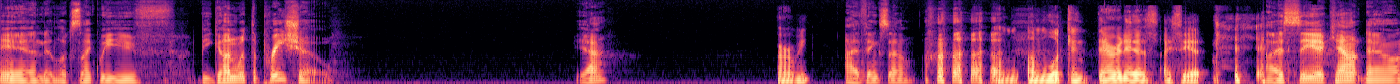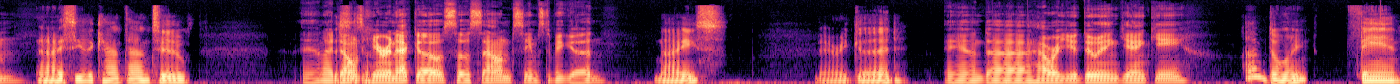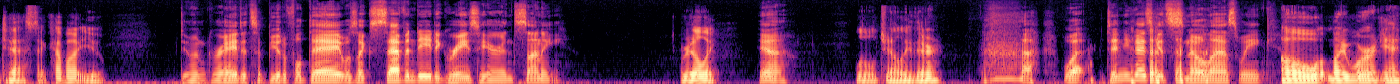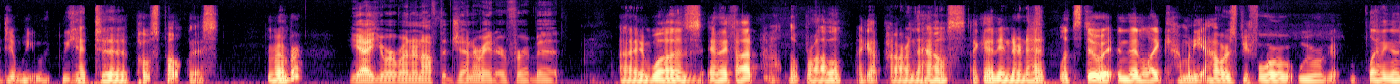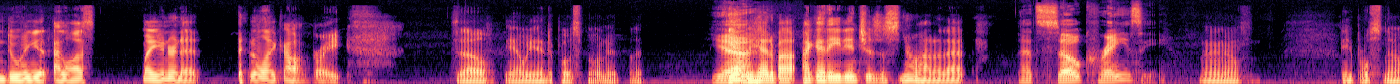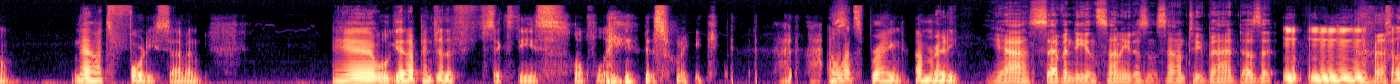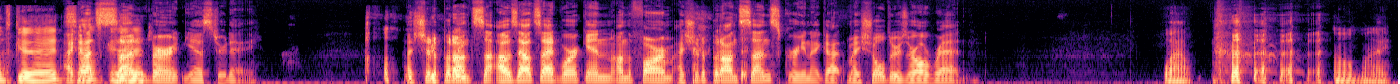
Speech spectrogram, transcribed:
And it looks like we've begun with the pre show. Yeah, Are we? I think so. I'm, I'm looking. There it is. I see it. I see a countdown, and I see the countdown too. and I This don't is a- hear an echo, so sound seems to be good. Nice. Very good. And uh, how are you doing, Yankee? I'm doing fantastic. How about you? Doing great. It's a beautiful day. It was like 70 degrees here and sunny. Really? Yeah. Little jelly there. what? Didn't you guys get snow last week? Oh my word! Yeah, did we we- had to postpone this? Remember? Yeah, you were running off the generator for a bit. I was, and I thought, oh, no problem. I got power in the house. I got internet. Let's do it. And then, like, how many hours before we were planning on doing it, I lost my internet. And I'm like, oh, great. So yeah, we had to postpone it. But Yeah, yeah, we had about. I got eight inches of snow out of that. that's so crazy. I know. April snow. Now it's 47. Yeah, we'll get up into the 60s hopefully this week. I want spring. I'm ready. Yeah, 70 and sunny doesn't sound too bad, does it? Mm-mm. Sounds good. I got good. sunburnt yesterday. I should have put on sun. I was outside working on the farm. I should have put on sunscreen. I got my shoulders are all red. Wow. Oh my.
